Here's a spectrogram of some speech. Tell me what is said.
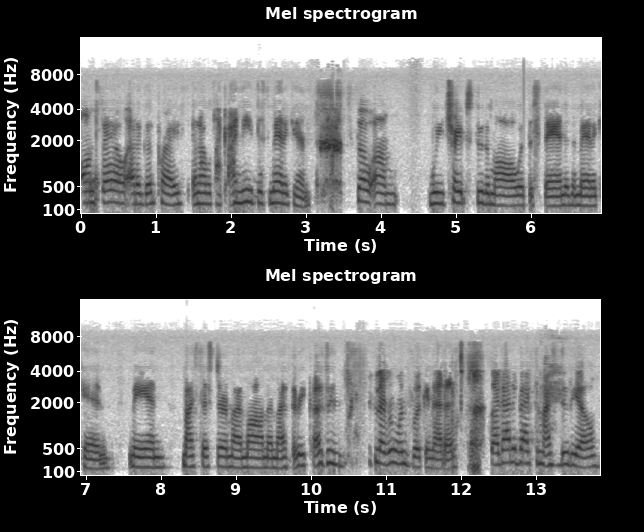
on sale at a good price, and I was like, I need this mannequin. So um, we traipsed through the mall with the stand and the mannequin. Me and my sister, my mom, and my three cousins, and everyone's looking at us. So I got it back to my studio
